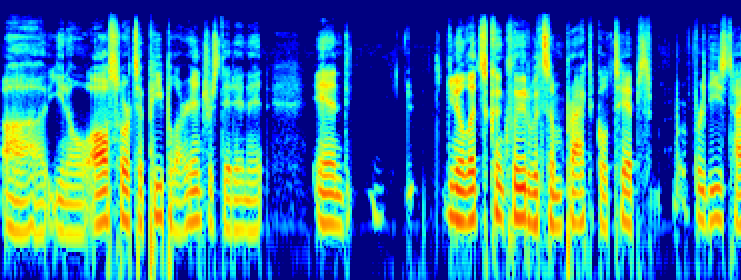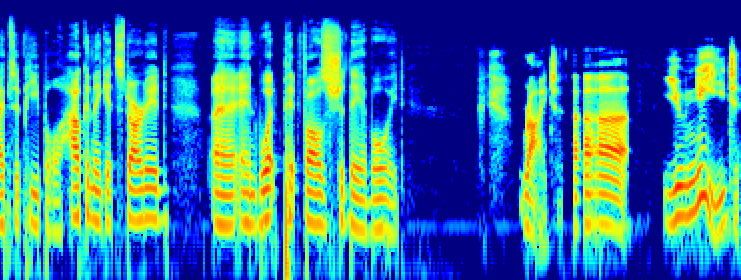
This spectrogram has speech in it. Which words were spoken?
uh, you know, all sorts of people are interested in it. And you know, let's conclude with some practical tips for these types of people. How can they get started, uh, and what pitfalls should they avoid? Right. Uh, you need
